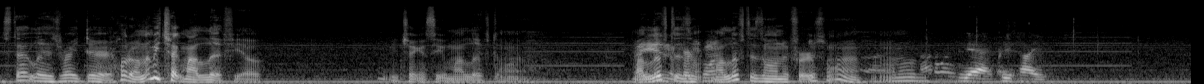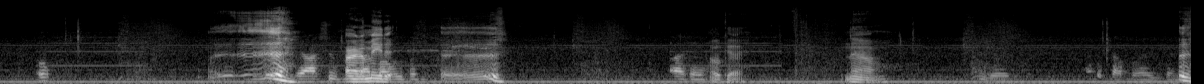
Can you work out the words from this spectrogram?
It's that ledge right there. Hold on, let me check my lift, yo. Let me check and see what my lift on. My lift is on, one? my lift is on the first one. I don't know. How do I Yeah, please hide. Oh. Ugh. Yeah, All right, I made it. while we Ugh. put- Okay. Okay. Now, I'm good. I can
